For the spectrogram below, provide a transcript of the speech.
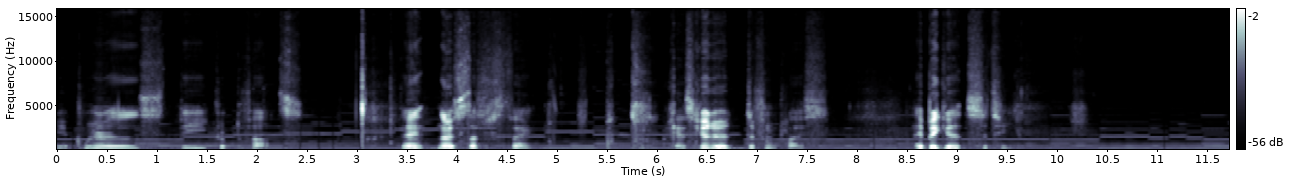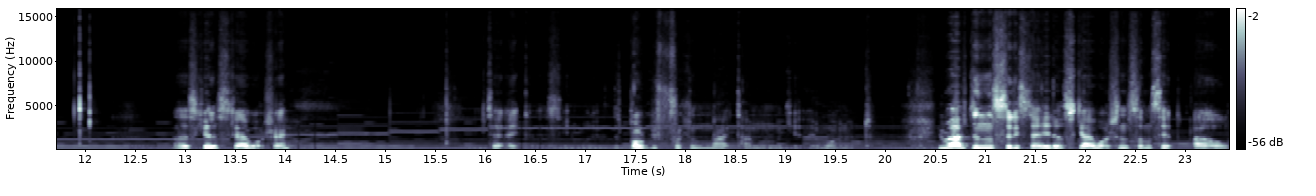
Yeah, where is the Crypt of Hearts? There ain't no such thing. Okay, let's go to a different place. A bigger city. Uh, let's go to Skywatch, eh? Take eight days, yeah. It's probably freaking night time when we get there, won't it? You arrived in the city-state of Skywatch in Summerset. Oh.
